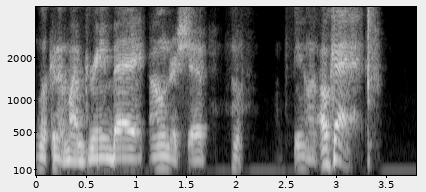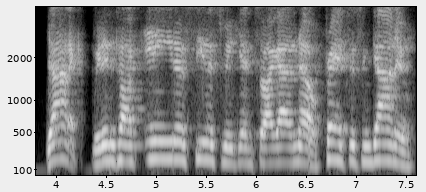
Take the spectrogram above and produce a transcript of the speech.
Looking at my Green Bay ownership. I'm feeling okay. Yannick, we didn't talk any UFC this weekend, so I got to know Francis and Ngannou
